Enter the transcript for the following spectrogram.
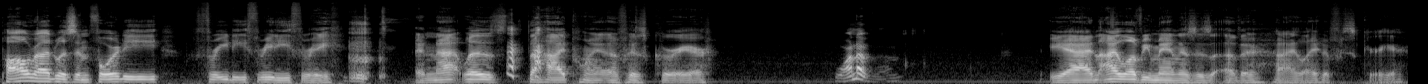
Paul Rudd was in 4D, 3D, 3D3. and that was the high point of his career. One of them. Yeah, and I Love You Man is his other highlight of his career.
